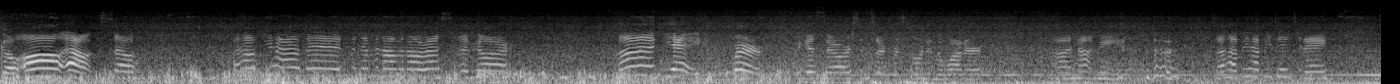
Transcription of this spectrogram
go all out. So, I hope you have a phenomenal rest of your month. Yay! Burr. I guess there are some surfers going in the water. Uh, not me. so happy, happy day today.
